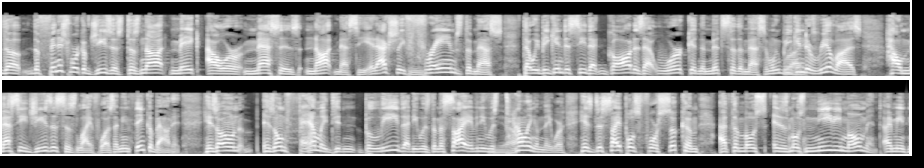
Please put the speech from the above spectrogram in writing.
the the finished work of Jesus does not make our messes not messy. It actually frames the mess that we begin to see that God is at work in the midst of the mess. And we begin Right. to realize how messy Jesus' life was. I mean, think about it. His own his own family didn't believe that he was the Messiah, even he was telling them they were. His disciples forsook him at the most his most needy moment. I mean,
